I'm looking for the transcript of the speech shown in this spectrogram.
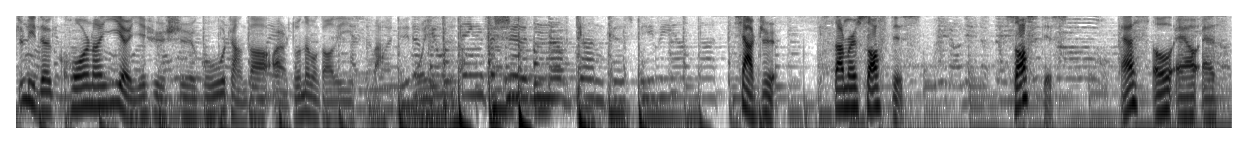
这里的 corner ear 也许是谷物长到耳朵那么高的意思吧，我也不知道。夏至，summer solstice，solstice，s o l s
